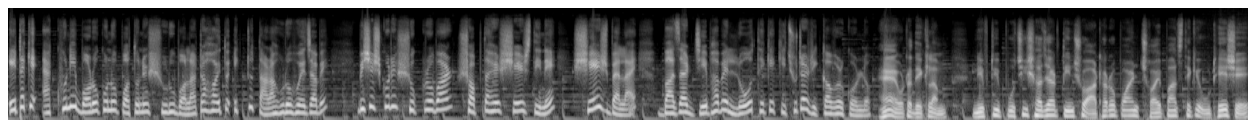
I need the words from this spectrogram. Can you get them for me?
এটাকে এখনই বড় কোনো পতনের শুরু বলাটা হয়তো একটু তাড়াহুড়ো হয়ে যাবে। বিশেষ করে শুক্রবার সপ্তাহের শেষ দিনে শেষ বেলায় বাজার যেভাবে লো থেকে কিছুটা রিকভার করল। হ্যাঁ ওটা দেখলাম। নিফটি পঁচিশ হাজার তিনশো আঠারো পয়েন্ট ছয় পাঁচ থেকে উঠে এসে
